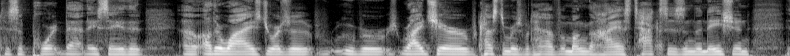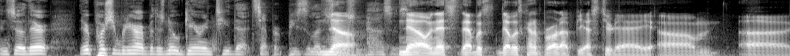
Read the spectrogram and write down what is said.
to support that. They say that uh, otherwise, Georgia Uber rideshare customers would have among the highest taxes in the nation, and so they're they're pushing pretty hard. But there's no guarantee that separate piece of legislation no, passes. No, and that's that was that was kind of brought up yesterday. Um, uh,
